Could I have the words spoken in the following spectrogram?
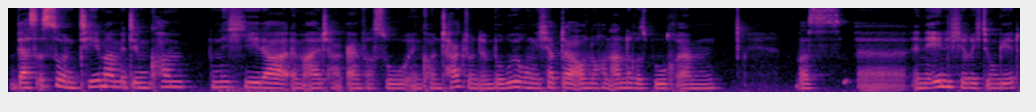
das ist so ein Thema, mit dem kommt nicht jeder im Alltag einfach so in Kontakt und in Berührung. Ich habe da auch noch ein anderes Buch, ähm, was äh, in eine ähnliche Richtung geht.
